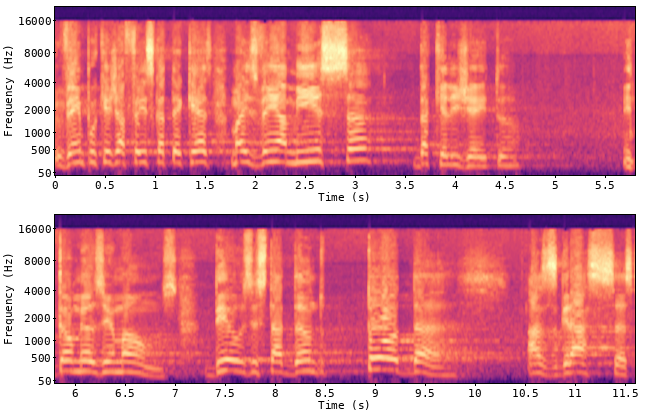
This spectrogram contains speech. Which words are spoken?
vem porque já fez catequese, mas vem a missa daquele jeito. Então, meus irmãos, Deus está dando todas as graças,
